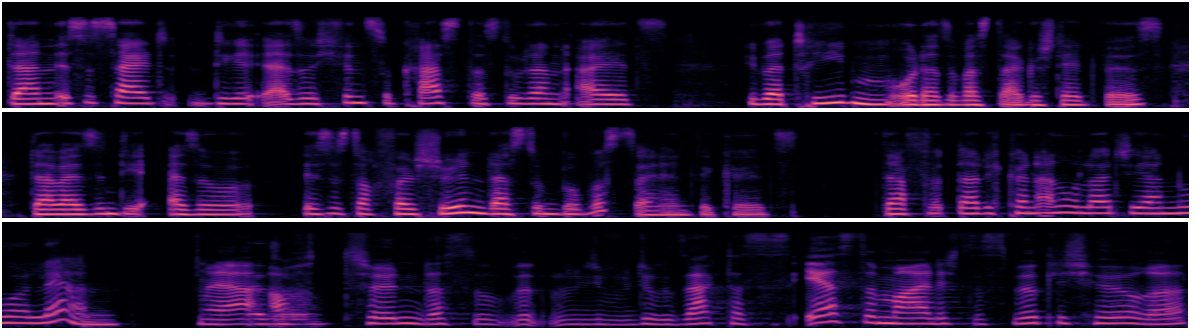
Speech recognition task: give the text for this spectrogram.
dann ist es halt, die, also ich finde es so krass, dass du dann als übertrieben oder sowas dargestellt wirst. Dabei sind die, also ist es doch voll schön, dass du ein Bewusstsein entwickelst. Dafür, dadurch können andere Leute ja nur lernen. Ja, also. auch schön, dass du, wie du gesagt hast, das erste Mal, dass ich das wirklich höre,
